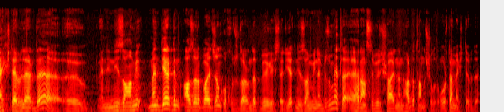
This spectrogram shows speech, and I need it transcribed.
məktəblərdə, e, yəni Nizami, mən deyərdim Azərbaycan oxucularında böyük əksəriyyət Nizami ilə biz ümumiyyətlə hər hansı bir şairlə harda tanış oluruq? Orta məktəbdə.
